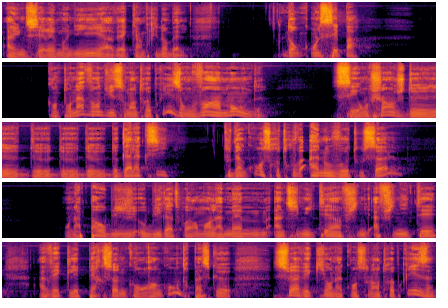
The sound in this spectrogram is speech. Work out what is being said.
à une cérémonie avec un prix Nobel. Donc on le sait pas. Quand on a vendu son entreprise, on vend un monde. C'est on change de, de, de, de galaxie tout d'un coup, on se retrouve à nouveau tout seul. On n'a pas obligatoirement la même intimité, affinité avec les personnes qu'on rencontre, parce que ceux avec qui on a construit l'entreprise,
